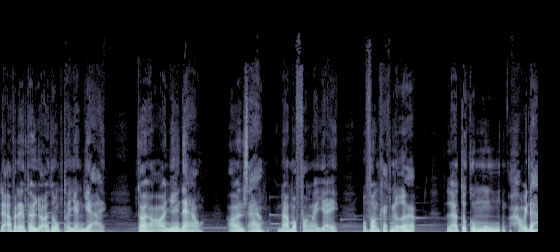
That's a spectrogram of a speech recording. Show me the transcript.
đã và đang theo dõi tôi một thời gian dài. Coi họ như thế nào họ làm sao? Đó một phần là vậy. Một phần khác nữa là tôi cũng muốn hỏi đáp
